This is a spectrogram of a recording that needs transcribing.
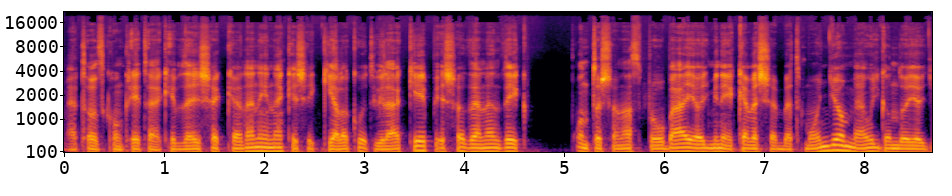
Mert az konkrét elképzelések lennének, és egy kialakult világkép, és az ellenzék pontosan azt próbálja, hogy minél kevesebbet mondjon, mert úgy gondolja, hogy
